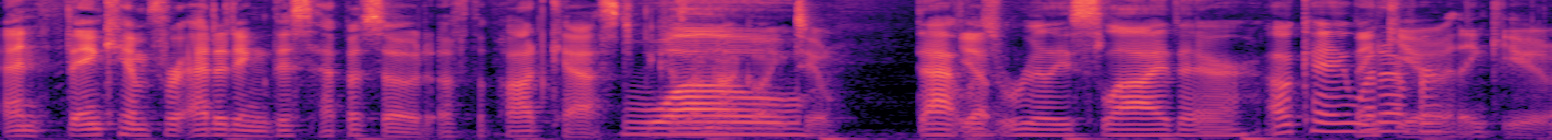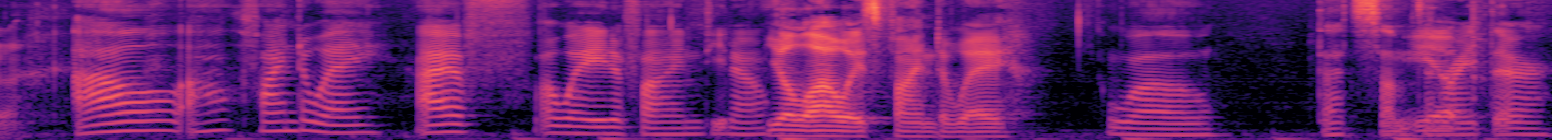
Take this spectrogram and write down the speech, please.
and thank him for editing this episode of the podcast because I'm not going to. that yep. was really sly there. Okay, Thank whatever. you, thank you. I'll I'll find a way. I have a way to find. You know. You'll always find a way. Whoa, that's something Yep. right there.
